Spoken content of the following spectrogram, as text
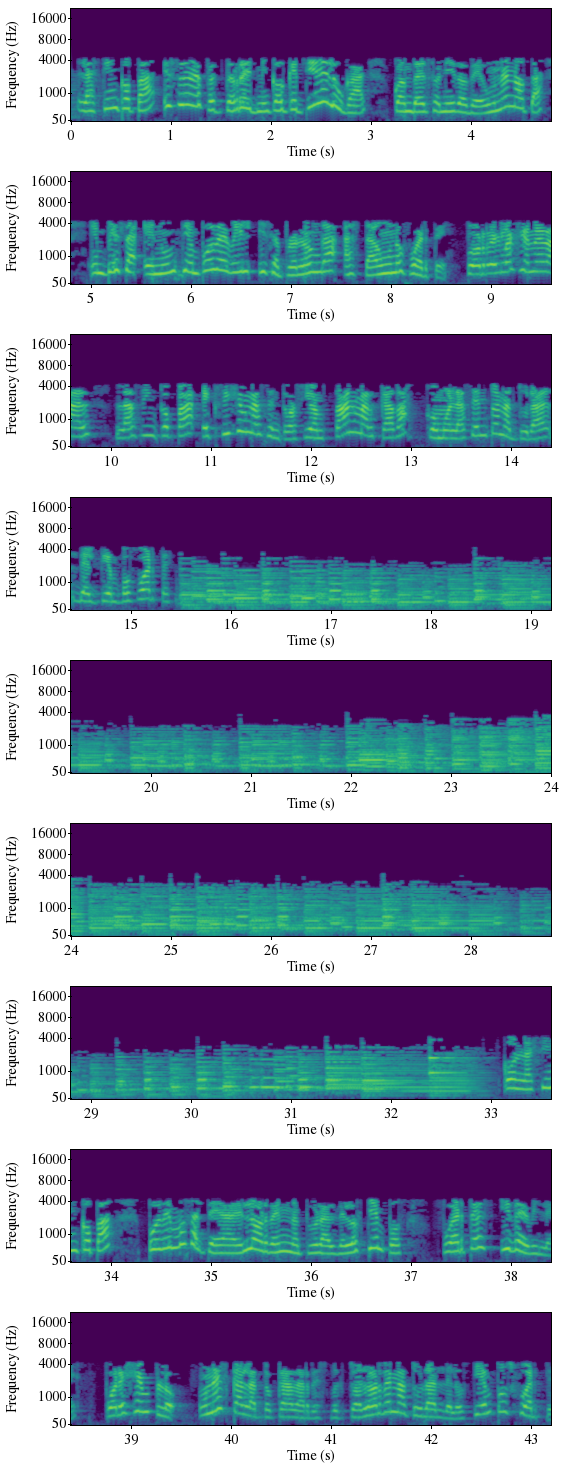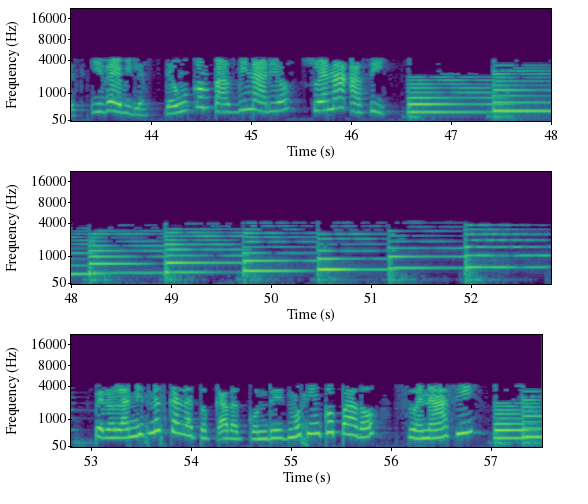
La síncopa es un efecto rítmico que tiene lugar cuando el sonido de una nota empieza en un tiempo débil y se prolonga hasta uno fuerte. Por regla general, la síncopa exige una acentuación tan marcada como el acento natural del tiempo fuerte. Con la síncopa podemos alterar el orden natural de los tiempos, fuertes y débiles. Por ejemplo, una escala tocada respecto al orden natural de los tiempos fuertes y débiles de un compás binario suena así. pero la misma escala tocada con ritmo sincopado suena así.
